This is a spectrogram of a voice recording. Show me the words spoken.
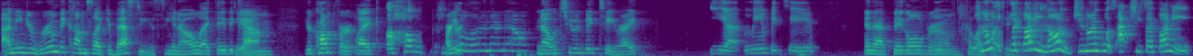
I mean, your room becomes like your besties, you know, like they become your comfort. Like, A whole. are you alone in there now? No, it's you and Big T, right? Yeah, me and Big T. In that big old mm. room. I Do you know Big what's so funny? No. Do you know what's actually so funny?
